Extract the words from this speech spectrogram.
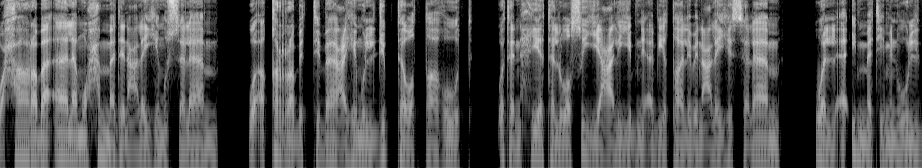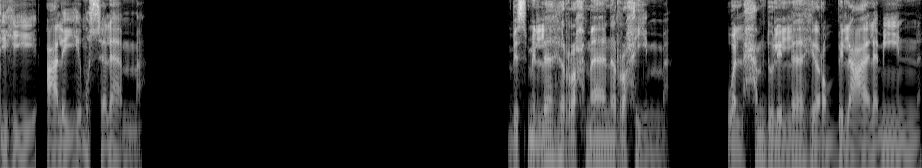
وحارب آل محمد عليهم السلام وأقر باتباعهم الجبت والطاغوت وتنحية الوصي علي بن أبي طالب عليه السلام والأئمة من ولده عليهم السلام. بسم الله الرحمن الرحيم. والحمد لله رب العالمين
